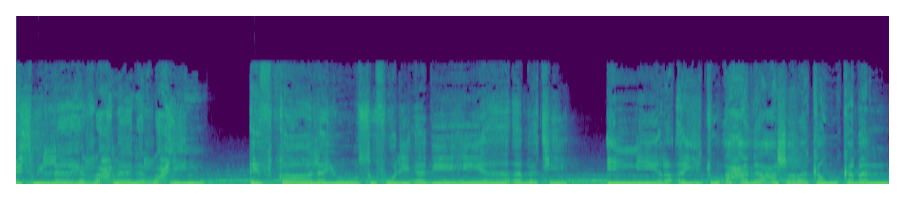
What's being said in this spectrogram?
بسم الله الرحمن الرحيم. إذ قال يوسف لأبيه يا أبت إني رأيت أحد عشر كوكبا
